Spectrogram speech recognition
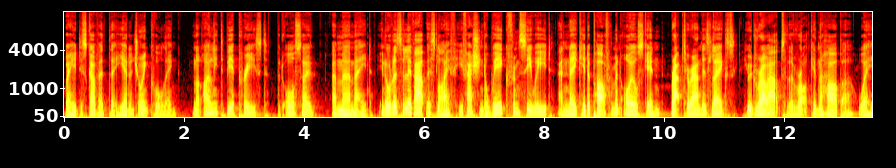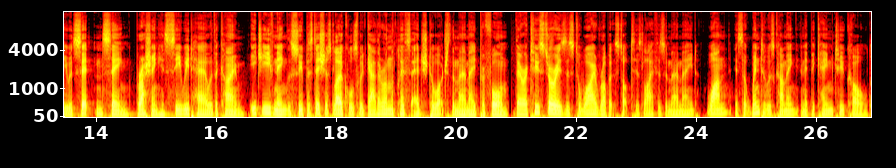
where he discovered that he had a joint calling, not only to be a priest, but also a mermaid. In order to live out this life, he fashioned a wig from seaweed and naked apart from an oilskin wrapped around his legs, he would row out to the rock in the harbour, where he would sit and sing, brushing his seaweed hair with a comb. Each evening, the superstitious locals would gather on the cliff's edge to watch the mermaid perform. There are two stories as to why Robert stopped his life as a mermaid. One is that winter was coming and it became too cold.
